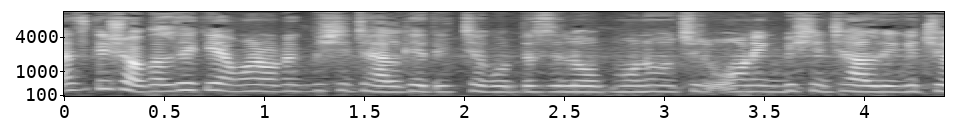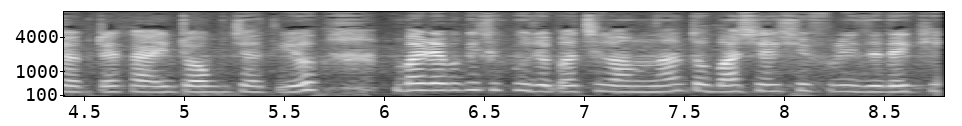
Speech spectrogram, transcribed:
আজকে সকাল থেকে আমার অনেক বেশি ঝাল খেতে ইচ্ছা করতেছিল। মনে হচ্ছিল অনেক বেশি ঝাল দিয়ে কিছু একটা খাই, টক জাতীয়। বাট আমি কিছু খুঁজে পাচ্ছিলাম না। তো বাসায় এসে ফ্রিজে দেখি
